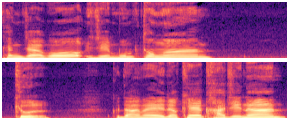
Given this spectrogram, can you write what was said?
탱자고 이제 몸통은 귤. 그 다음에 이렇게 가지는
